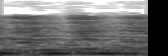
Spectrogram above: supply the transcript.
Thank you.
